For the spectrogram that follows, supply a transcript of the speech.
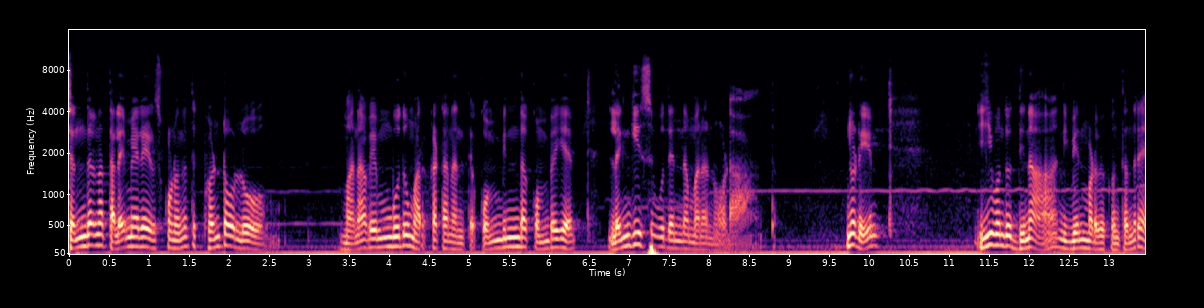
ಚಂದ್ರನ ತಲೆ ಮೇಲೆ ಇರಿಸ್ಕೊಂಡಂತೆ ಕಂಟ್ರೋಲು ಮನವೆಂಬುದು ಮರ್ಕಟನಂತೆ, ಕೊಂಬಿಂದ ಕೊಂಬೆಗೆ ಲಂಘಿಸುವುದೆನ್ನ ಮನ ನೋಡ ಅಂತ. ನೋಡಿ, ಈ ಒಂದು ದಿನ ನೀವೇನು ಮಾಡಬೇಕು ಅಂತಂದರೆ,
